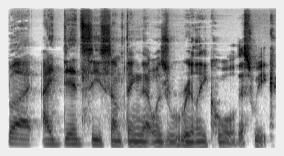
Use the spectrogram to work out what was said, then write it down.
but I did see something that was really cool this week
